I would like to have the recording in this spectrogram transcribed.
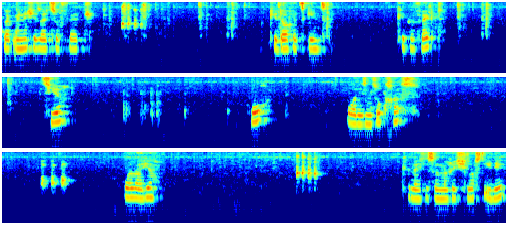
Sag mir nicht, ihr seid zu fett. Okay, doch, jetzt geht's. Okay, perfekt. Jetzt hier. Hoch. Oh, die sind so krass. Voila, hier. Vielleicht ist das eine richtig lost Idee.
